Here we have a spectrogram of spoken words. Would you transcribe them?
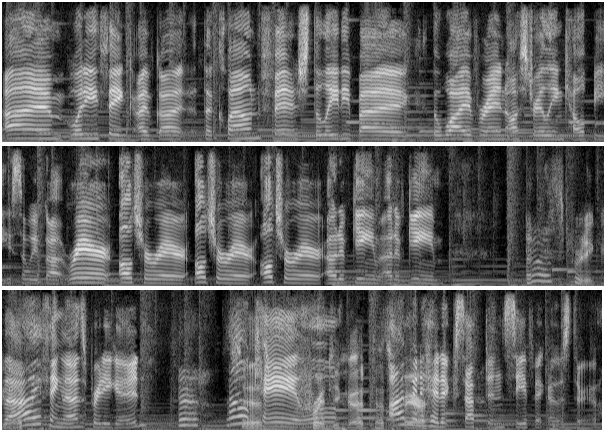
Um, what do you think? I've got the clownfish, the ladybug, the wyvern, Australian kelpie. So we've got rare, ultra rare, ultra rare, ultra rare, out of game, out of game. Yeah, that's pretty good. That- I think that's pretty good. yeah, that's Okay, Pretty well, good. That's I'm fair. gonna hit accept and see if it goes through.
